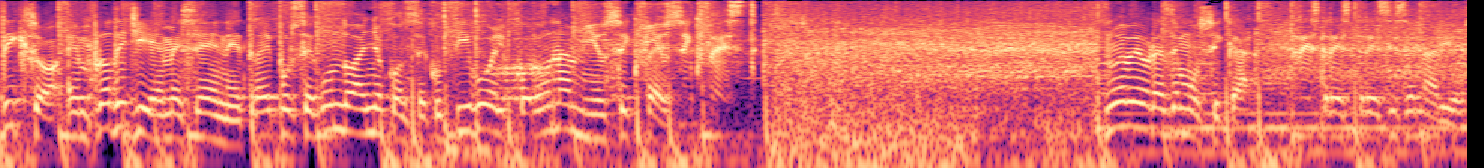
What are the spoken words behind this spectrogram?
Dixo en Prodigy MSN trae por segundo año consecutivo el Corona Music Fest. Nueve horas de música, tres, tres, tres escenarios.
